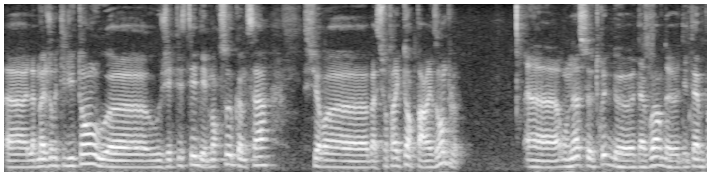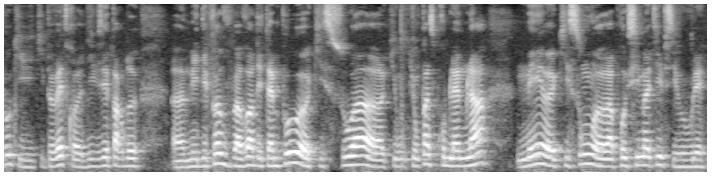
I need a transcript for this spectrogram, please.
la majorité du temps où, j'ai testé des morceaux comme ça sur, bah, sur Tractor, par exemple, on a ce truc de- d'avoir de- des tempos qui, peuvent être divisés par deux. Mais des fois, vous pouvez avoir des tempos qui soient, qui ont, qui ont pas ce problème-là, mais euh, qui sont euh, approximatifs, si vous voulez.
